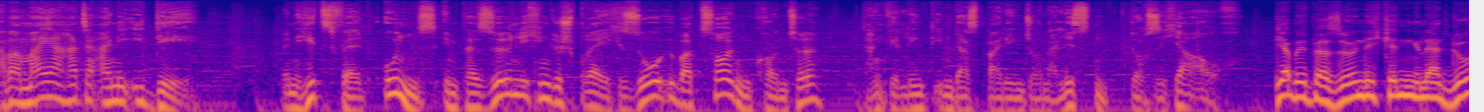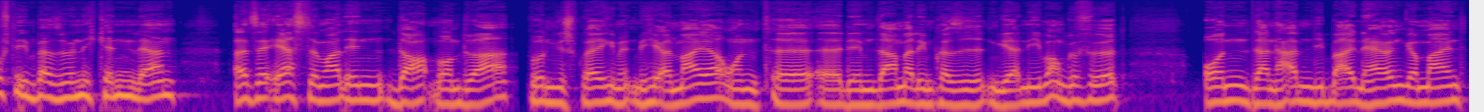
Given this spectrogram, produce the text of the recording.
Aber Meyer hatte eine Idee. Wenn Hitzfeld uns im persönlichen Gespräch so überzeugen konnte, dann gelingt ihm das bei den Journalisten doch sicher auch. Ich habe ihn persönlich kennengelernt, durfte ihn persönlich kennenlernen. Als er erste Mal in Dortmund war, wurden Gespräche mit Michael Mayer und äh, äh, dem damaligen Präsidenten Gerd Niebaum geführt. Und dann haben die beiden Herren gemeint,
